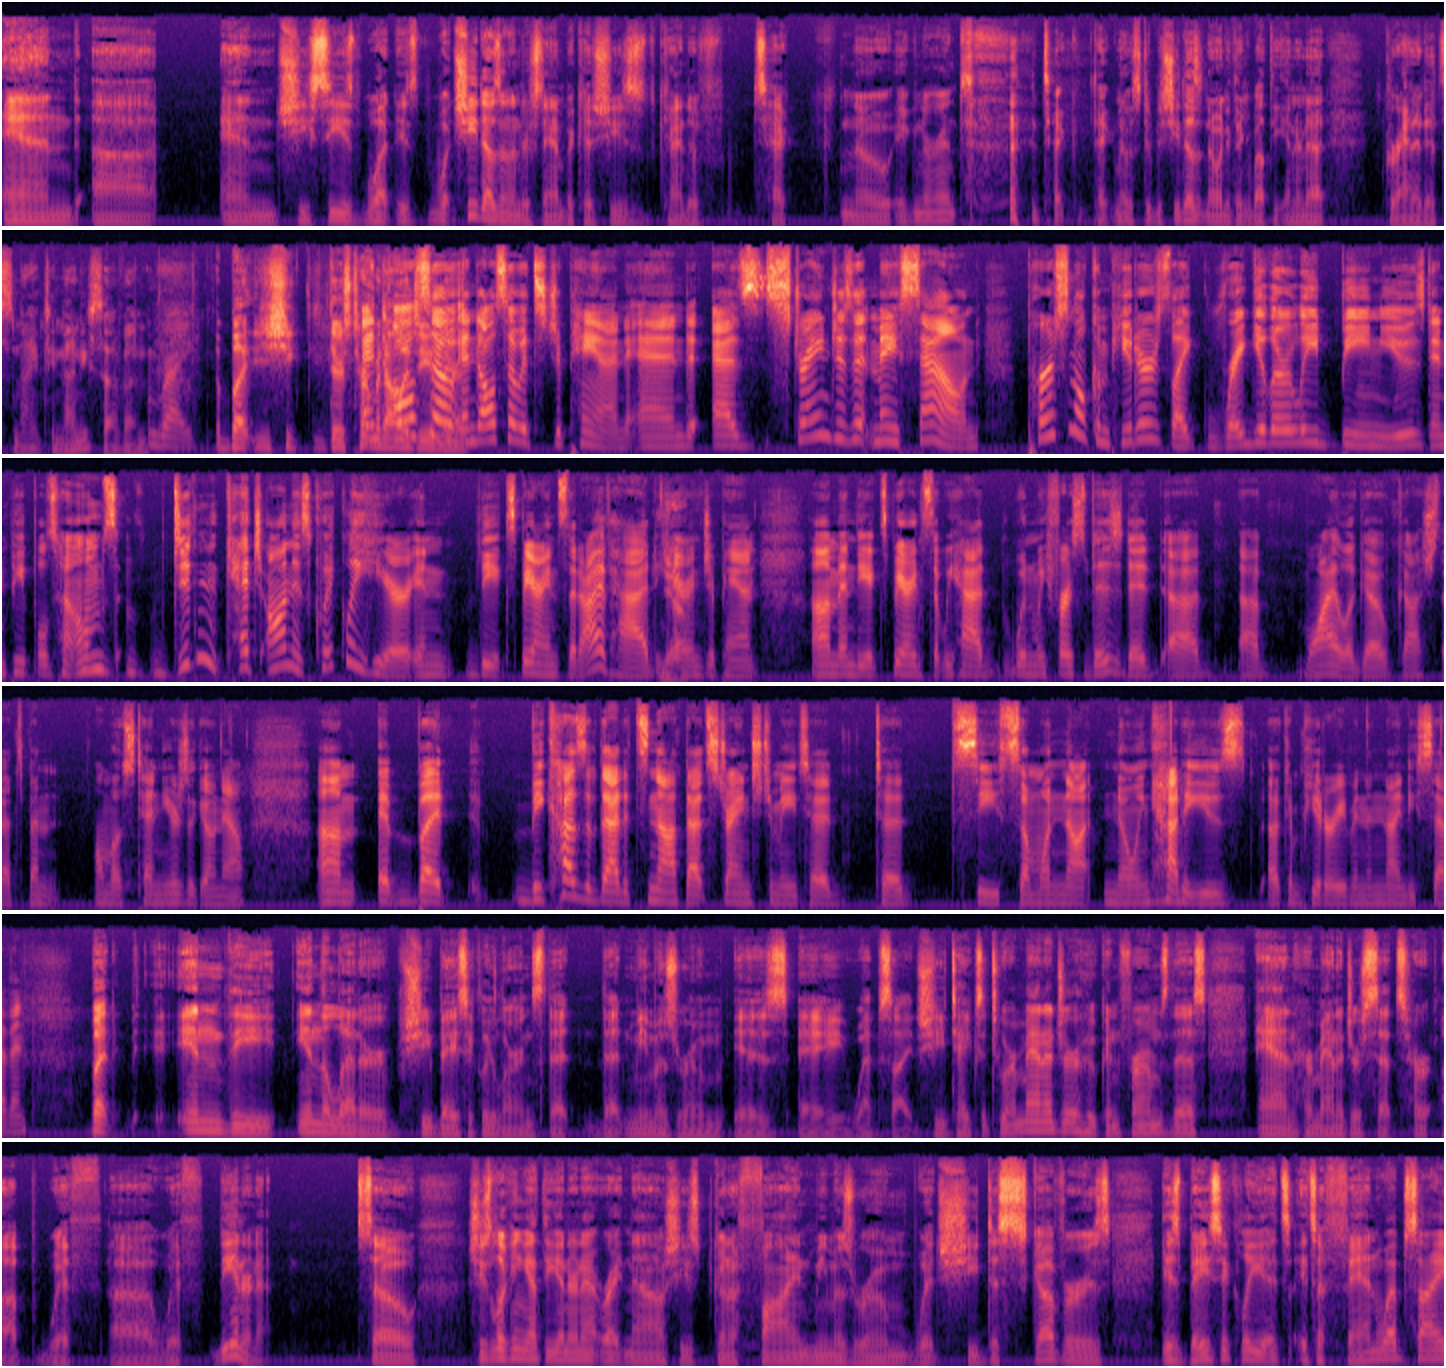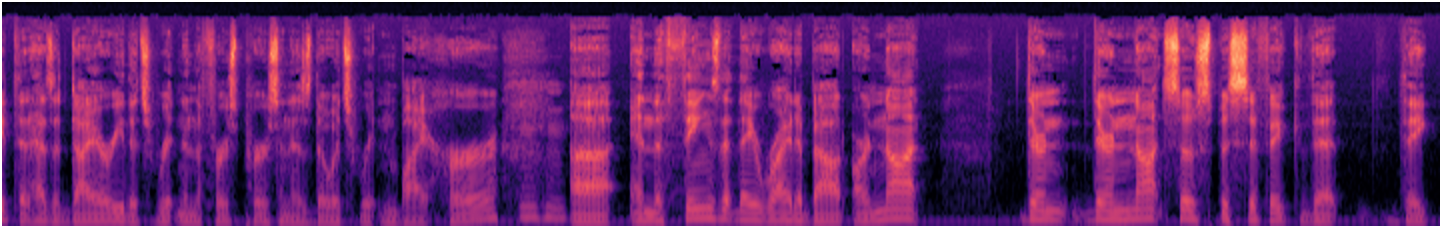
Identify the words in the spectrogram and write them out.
and uh, and she sees what is what she doesn't understand because she's kind of techno ignorant, tech, techno stupid. She doesn't know anything about the internet. Granted, it's 1997, Right. But she there's And terminology also, in there. and also, it's Japan, and as strange as it may sound, personal computers like regularly being used in people's homes didn't catch on as quickly here in the experience that I've had Yeah. here in Japan, um, and the experience that we had when we first visited uh, a while ago. Gosh, that's been almost ten years ago now. Um, it- but because of that, it's not that strange to me to to see someone not knowing how to use a computer even in 97 But in the in the letter, she basically learns that that Mima's room is a website. She takes it to her manager, who confirms this, and her manager sets her up with uh, with the internet. So she's looking at the internet right now. She's going to find Mima's room, which she discovers is basically it's it's a fan website that has a diary that's written in the first person as though it's written by her. Uh, and the things that they write about are not they're they're not so specific that they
